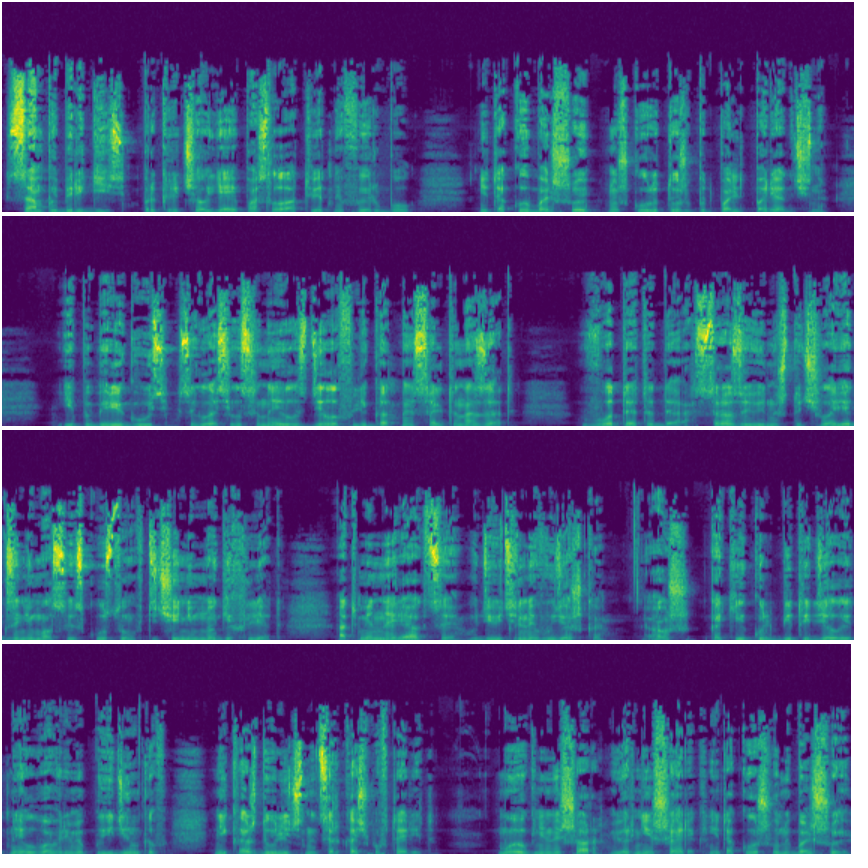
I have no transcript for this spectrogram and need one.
«Сам поберегись!» – прокричал я и послал ответный фейербол. Не такой большой, но шкуру тоже подпалит порядочно. «И поберегусь», – согласился Нейл, сделав элегантное сальто назад. Вот это да! Сразу видно, что человек занимался искусством в течение многих лет. Отменная реакция, удивительная выдержка. А уж какие кульбиты делает Нейл во время поединков, не каждый уличный циркач повторит. Мой огненный шар, вернее шарик, не такой уж он и большой.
